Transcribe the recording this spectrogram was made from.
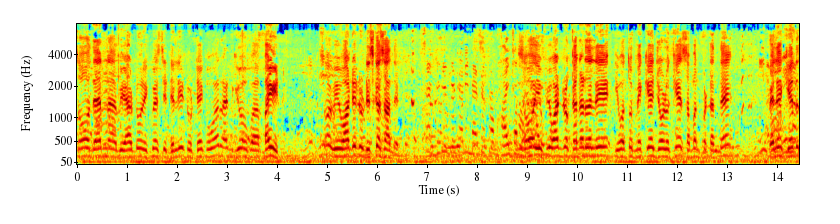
So then uh, we have to request the Delhi to take over and give uh, buy it. So we wanted to discuss on that. So if you want ಕನ್ನಡದಲ್ಲಿ ಇವತ್ತು ಮೆಕ್ಕೆಜೋಳಕ್ಕೆ ಸಂಬಂಧಪಟ್ಟಂತೆ ಬೆಲೆ ಕೇಂದ್ರ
